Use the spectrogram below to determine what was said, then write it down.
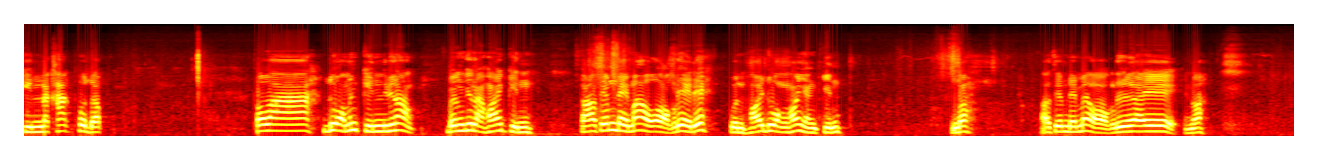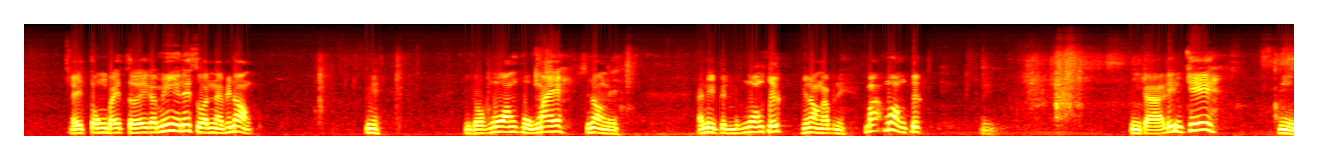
กินนะคักโพดดอก เพราะว่าด้วงมันกินพี่น้องเบิ่งที่หละห้อยกินเอาเต็มได้มาเอาออกเลยเด้คุณห้อยดวงห้อยอย่างกินเห็นปะเอาเต็มได้ไม่ออกเลยเห็นปะไอ้ตรงใบเตยก็มีในสวนน่ะพี่น้องนี่ดอกม่วงปลูกไม้พี่น้องนี่ อันนี้เป็นม่วงตึกพี่น้องครับนี่มะม่วงตึก นี่กะลิ้นจีนี่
